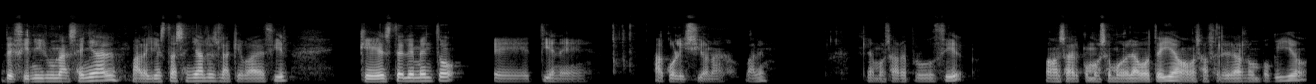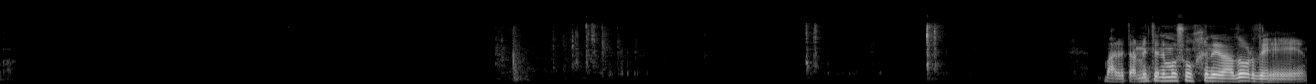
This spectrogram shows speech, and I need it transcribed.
definir una señal, ¿vale? Y esta señal es la que va a decir que este elemento eh, tiene ha colisionado, ¿vale? Le vamos a reproducir, vamos a ver cómo se mueve la botella, vamos a acelerarlo un poquillo. Vale, también tenemos un generador de,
